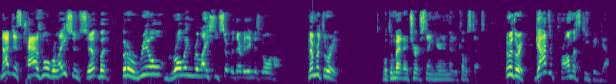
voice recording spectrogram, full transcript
Not just casual relationship, but, but a real growing relationship with everything that's going on. Number three, we'll come back to that church thing here in a minute, a couple steps. Number three, God's a promise keeping God.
